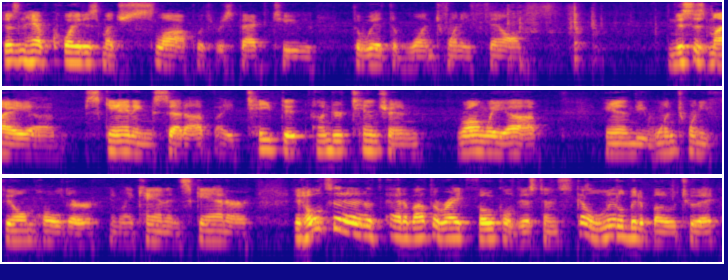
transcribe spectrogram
doesn't have quite as much slop with respect to the width of 120 film. And this is my uh, scanning setup. I taped it under tension, wrong way up, in the 120 film holder in my Canon scanner it holds it at, at about the right focal distance. It's got a little bit of bow to it,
